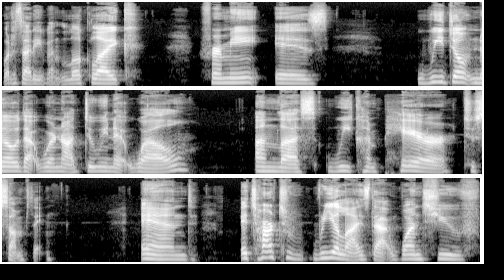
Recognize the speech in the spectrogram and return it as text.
What does that even look like? For me, is we don't know that we're not doing it well unless we compare to something. And it's hard to realize that once you've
